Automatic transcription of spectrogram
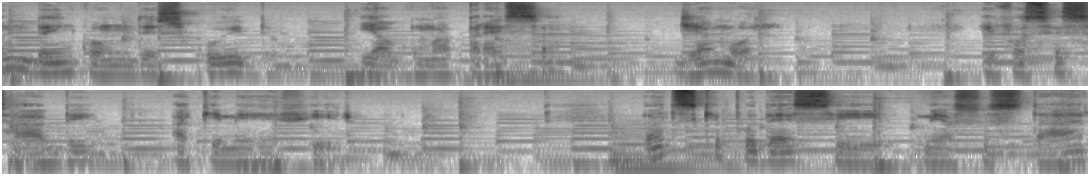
também com um descuido e alguma pressa de amor. E você sabe a que me refiro. Antes que pudesse me assustar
